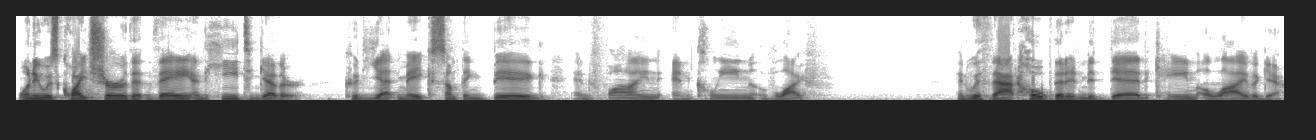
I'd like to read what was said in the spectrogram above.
One who was quite sure that they and he together could yet make something big and fine and clean of life. And with that, hope that had been dead came alive again.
